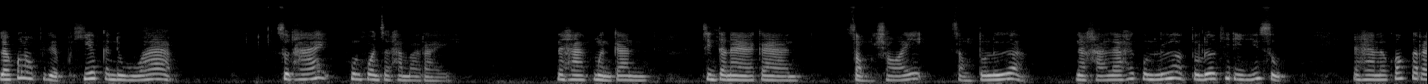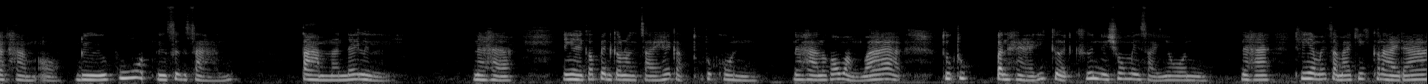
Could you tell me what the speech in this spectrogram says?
แล้วก็ลองเปรียบเทียบกันดูว่า สุดท้ายคุณควรจะทำอะไรนะคะเหมือนกันจินตนาการสองช้อยสองตัวเลือกนะคะแล้วให้คุณเลือกตัวเลือกที่ดีที่สุดนะคะแล้วก็กระทำออกหรือพูดหรือสื่อสารตามนั้นได้เลยนะคะยังไงก็เป็นกำลังใจให้กับทุกๆคนนะคะแล้วก็หวังว่าทุกๆปัญหาที่เกิดขึ้นในช่วงเมษายน นะคะที่ยังไม่สามารถคลี่คลายได้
